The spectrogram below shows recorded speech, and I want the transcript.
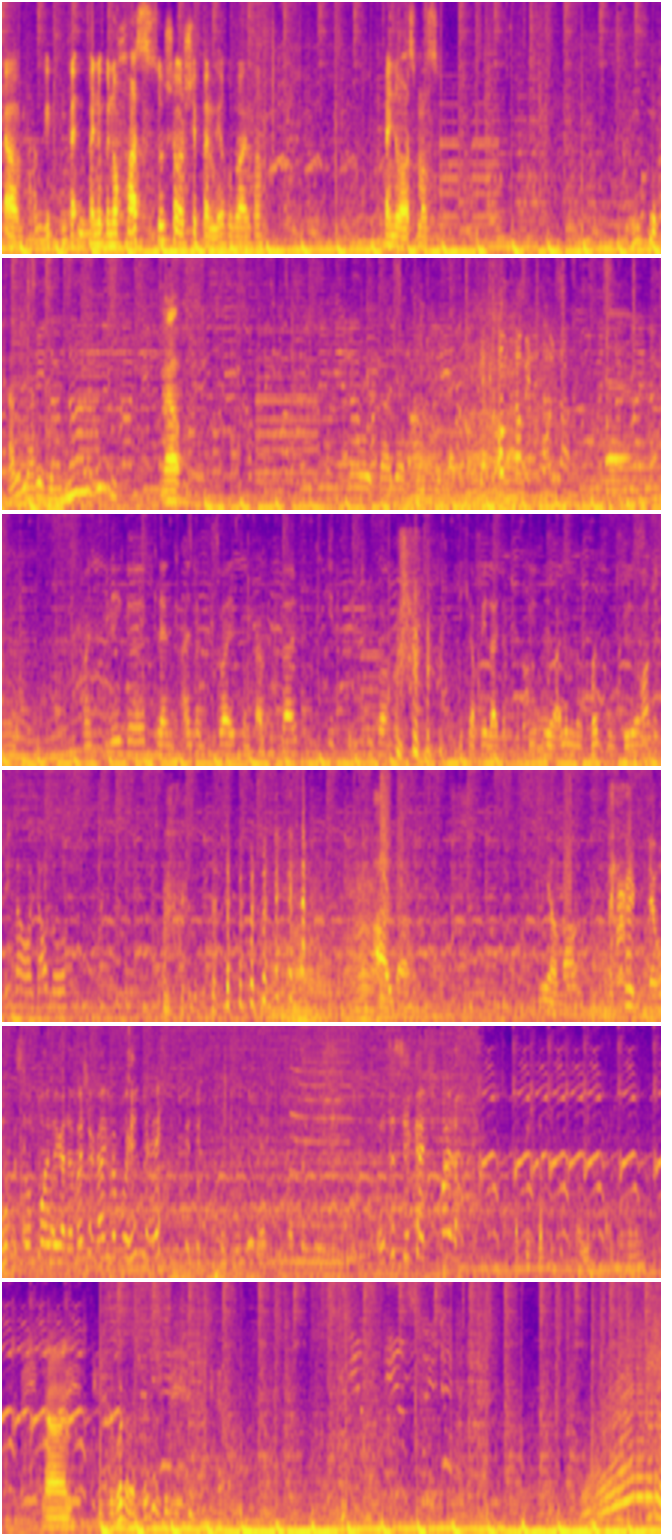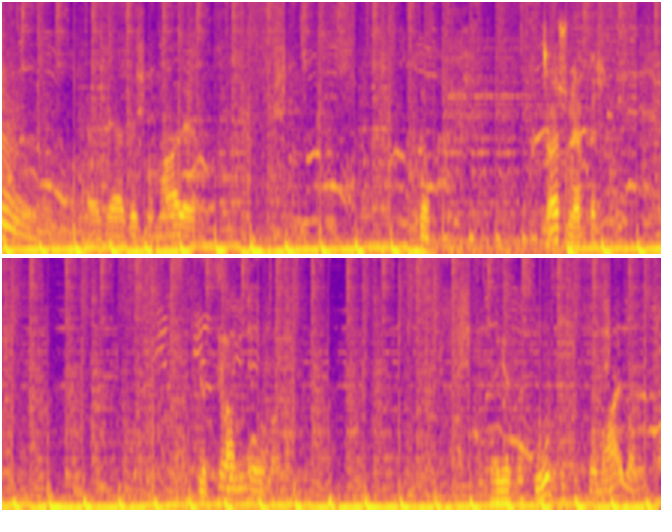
Ja, wie, wenn, wenn du genug hast, Zuschauer, schick bei mir rüber einfach. Wenn du ausmachst. Wisst ihr, kann, die habe ich noch nie gesehen. Ja. Jetzt kommt damit. Ähm, mein Kollege Glenn 112 ist sonst auch nicht live. Geht zu ihm rüber. Ich habe hier leider Probleme. Wir alle mit der Kreuzung. Vorsicht hinter euch Auto. Alter. Ja, Mann. Der Hof ist so voll, Digga, der weiß ja gar nicht mehr wohin, ey. Es ist hier kein Spider. Darf ich, ich das alles? Nein. Bruder, was steht? Alter, das ist normal, ey. So. Ja, schon heftig. Jetzt kann, ey. Ja, jetzt was los? Das ist normal, Mann.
